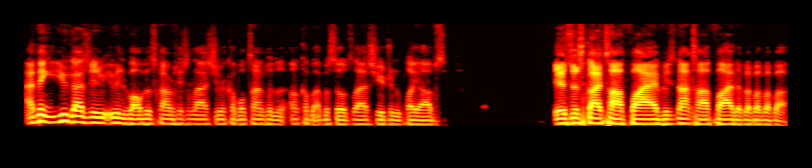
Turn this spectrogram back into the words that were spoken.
I think you guys were even involved in this conversation last year a couple of times on, on a couple episodes last year during the playoffs. Is this guy top five? He's not top five. Blah blah blah blah.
